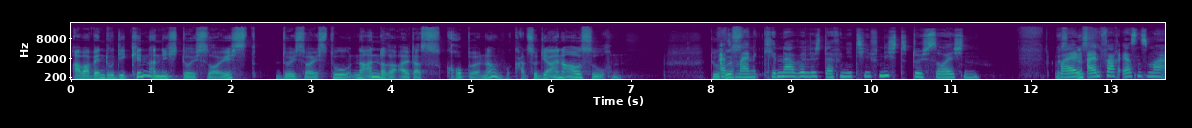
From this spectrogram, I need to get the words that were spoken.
aber wenn du die Kinder nicht durchseuchst, durchseuchst du eine andere Altersgruppe, ne? Kannst du dir eine aussuchen. Du Also meine Kinder will ich definitiv nicht durchseuchen. Es Weil einfach erstens mal,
